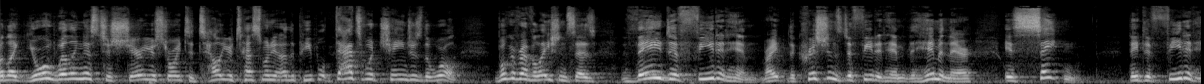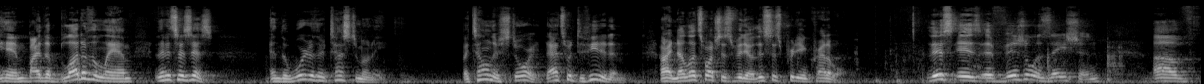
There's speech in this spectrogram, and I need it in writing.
But like your willingness to share your story, to tell your testimony to other people, that's what changes the world. Book of Revelation says they defeated him, right? The Christians defeated him. The him in there is Satan. They defeated him by the blood of the Lamb. And then it says this, and the word of their testimony, by telling their story. That's what defeated him. All right, now let's watch this video. This is pretty incredible. This is a visualization of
